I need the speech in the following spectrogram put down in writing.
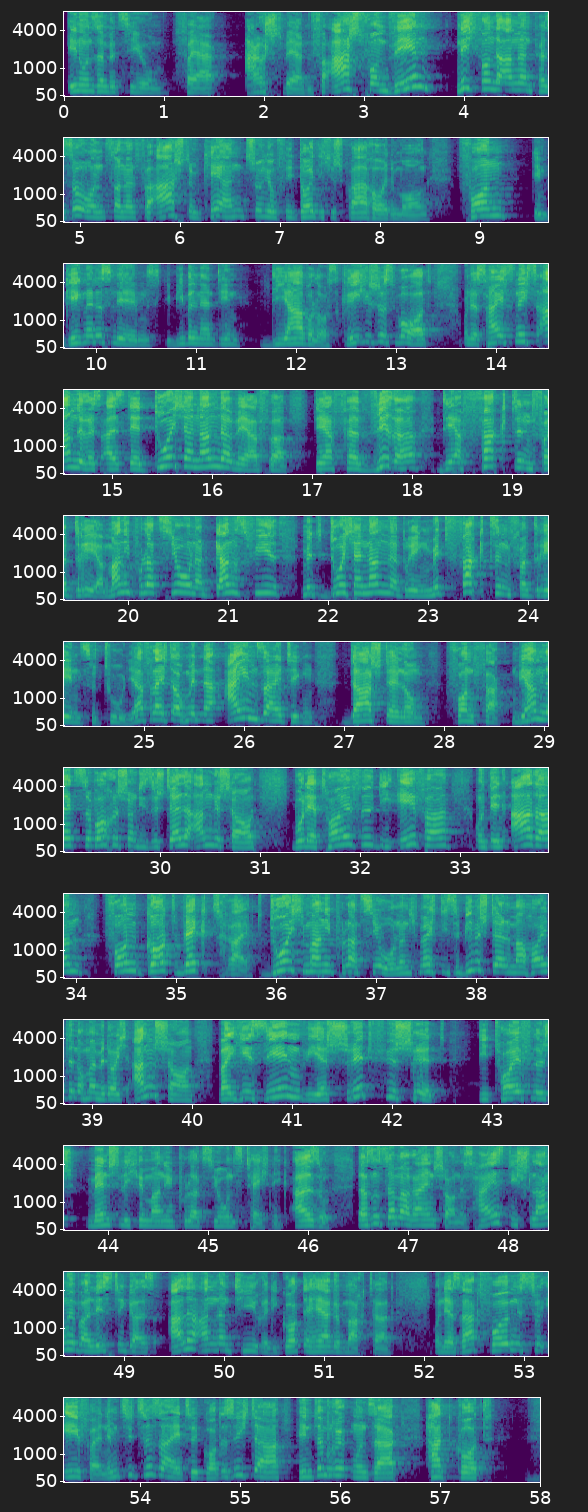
in unseren Beziehungen verarscht werden. Verarscht von wem? Nicht von der anderen Person, sondern verarscht im Kern, Entschuldigung für die deutliche Sprache heute Morgen, von dem Gegner des Lebens. Die Bibel nennt ihn Diabolos, griechisches Wort. Und es heißt nichts anderes als der Durcheinanderwerfer, der Verwirrer, der Faktenverdreher. Manipulation hat ganz viel mit Durcheinanderbringen, mit Faktenverdrehen zu tun. Ja, vielleicht auch mit einer einseitigen Darstellung von Fakten. Wir haben letzte Woche schon diese Stelle angeschaut, wo der Teufel die Eva und den Adam von Gott wegtreibt durch Manipulation. Und ich möchte diese Bibelstelle mal heute nochmal mit euch anschauen, weil hier sehen wir Schritt für Schritt die teuflisch-menschliche Manipulationstechnik. Also, lass uns da mal reinschauen. Es heißt, die Schlange war listiger als alle anderen Tiere, die Gott der Herr gemacht hat. Und er sagt Folgendes zu Eva. Er nimmt sie zur Seite, Gott ist nicht da, hinterm Rücken und sagt, hat Gott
